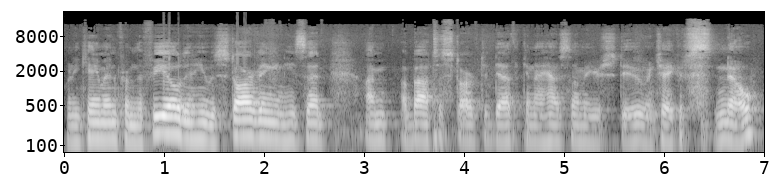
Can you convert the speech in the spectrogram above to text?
when he came in from the field and he was starving and he said, I'm about to starve to death. Can I have some of your stew? And Jacob said, No.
